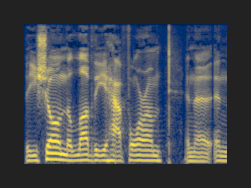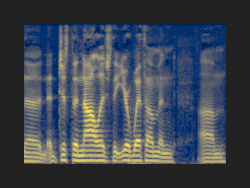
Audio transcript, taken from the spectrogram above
that you show them the love that you have for them and the and the just the knowledge that you're with them and um,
